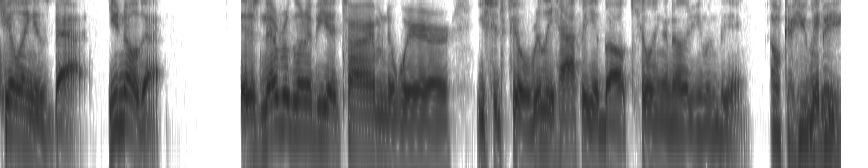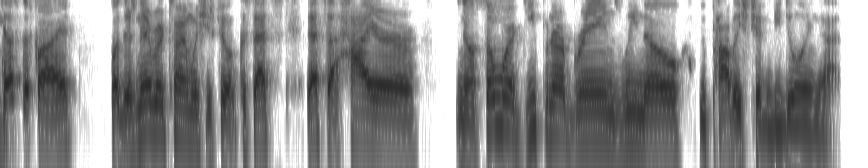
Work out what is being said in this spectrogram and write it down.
killing is bad you know that there's never going to be a time to where you should feel really happy about killing another human being Okay, human maybe being. justified but there's never a time we should feel because that's that's a higher you know somewhere deep in our brains we know we probably shouldn't be doing that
